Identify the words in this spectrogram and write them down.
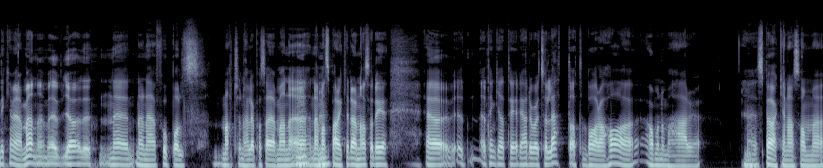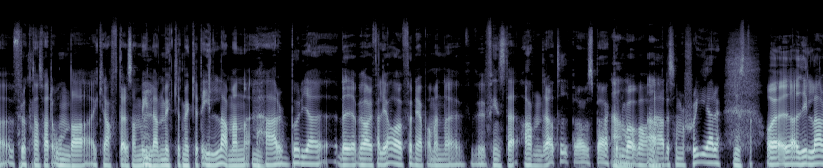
det kan vi göra. Men eh, ja, när, när den här fotbollsmatchen höll jag på att säga, men mm, när man mm. sparkar den, alltså det, jag tänker att det, det, hade varit så lätt att bara ha ja, de här Mm. Eh, spökena som eh, fruktansvärt onda krafter som vill mm. en mycket, mycket illa. Men mm. här börjar det, i varje fall jag fundera på, men eh, finns det andra typer av spöken? Ja, vad, vad ja. är det som sker? Det. Och jag, jag, gillar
